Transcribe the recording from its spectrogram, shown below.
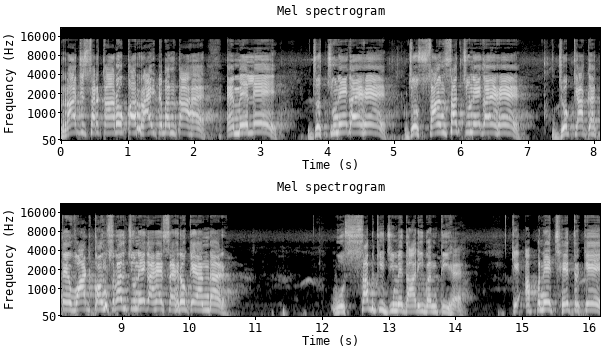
राज्य सरकारों का राइट बनता है। एमएलए जो चुने गए हैं, जो सांसद चुने गए हैं, जो क्या कहते हैं, वार्ड काउंसिलर चुने गए हैं शहरों के अंदर, वो सब की ज़िम्मेदारी बनती है। कि अपने क्षेत्र के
